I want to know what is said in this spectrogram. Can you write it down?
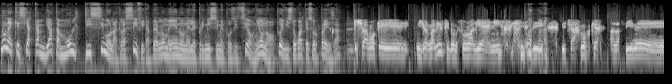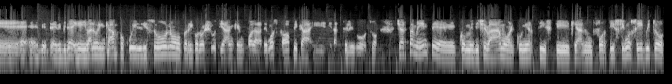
non è che sia cambiata moltissimo la classifica, perlomeno nelle primissime posizioni, o no? Tu hai visto qualche sorpresa? Diciamo che i giornalisti non sono alieni, quindi diciamo che alla fine è, è, è, i valori in campo quelli sono riconosciuti anche un po' dalla demoscopica e, e dal televoto. Certamente, come dicevamo, alcuni artisti che hanno un fortissimo seguito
